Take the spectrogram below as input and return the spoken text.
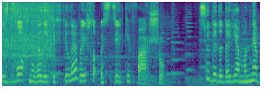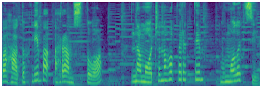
З двох невеликих філе вийшло ось стільки фаршу. Сюди додаємо небагато хліба, грам 100, намоченого перед тим в молоці.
